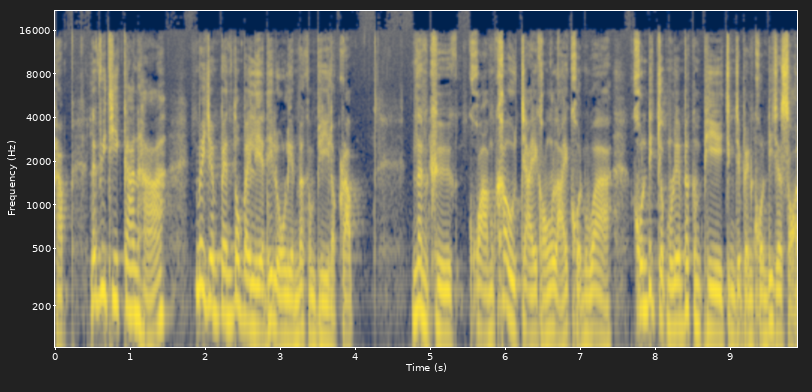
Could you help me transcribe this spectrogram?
ครับ และวิธีการหาไม่จำเป็นต้องไปเรียนที่โรงเรียนพระคัมภีร์หรอกครับนั่นคือความเข้าใจของหลายคนว่าคนที่จบโรงเรียนพระคัมภีร์จึงจะเป็นคนที่จะสอน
